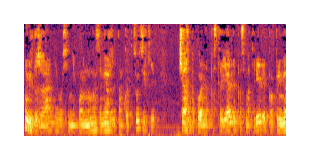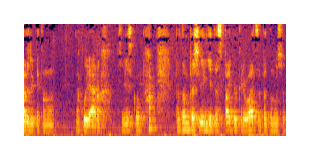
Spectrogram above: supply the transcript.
ну или даже ранняя осень, не помню, но мы замерзли там как цуцики, час буквально постояли, посмотрели, попримерзли к этому окуляру телескопа. Потом пошли где-то спать, укрываться, потому что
